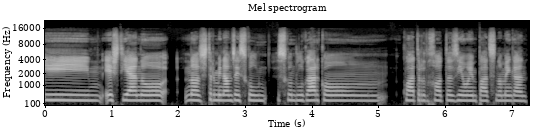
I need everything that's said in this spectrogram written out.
e este ano nós terminámos em segundo, segundo lugar com quatro derrotas e um empate, se não me engano.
